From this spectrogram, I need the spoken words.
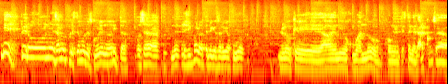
Bien, pero no es algo que estemos descubriendo ahorita. O sea, Municipal va a tener que salir a jugar lo que ha venido jugando con el que está en el arco. O sea,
